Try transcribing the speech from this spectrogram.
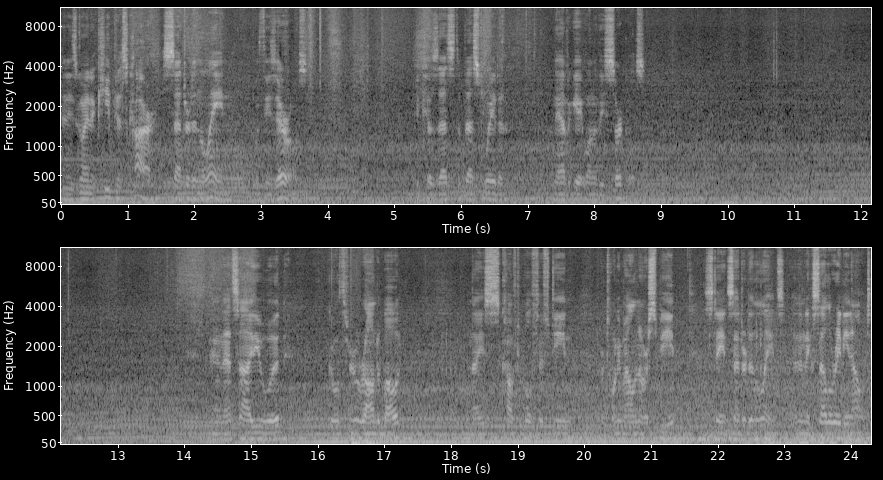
And he's going to keep his car centered in the lane with these arrows because that's the best way to navigate one of these circles. And that's how you would go through a roundabout. Nice, comfortable 15 or 20 mile an hour speed, staying centered in the lanes, and then accelerating out.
